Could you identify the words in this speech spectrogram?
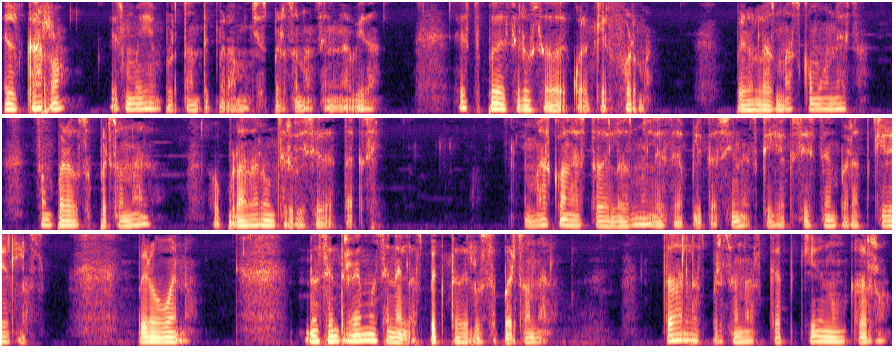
El carro es muy importante para muchas personas en la vida. Este puede ser usado de cualquier forma, pero las más comunes son para uso personal o para dar un servicio de taxi. Y más con esto de las miles de aplicaciones que ya existen para adquirirlos. Pero bueno, nos centraremos en el aspecto del uso personal. Todas las personas que adquieren un carro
